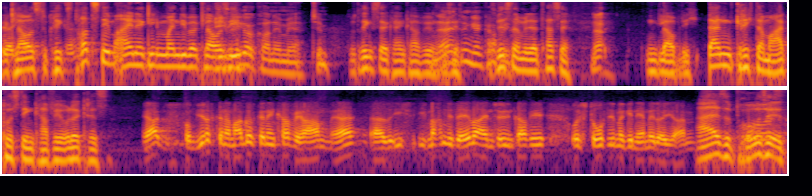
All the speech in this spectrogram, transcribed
Der Klaus, du kriegst trotzdem eine, mein lieber Ich Klausi. will gar keine mehr. Tim. Du trinkst ja keinen Kaffee. Nein, ich trinke keinen Das Kaffee. wissen wir mit der Tasse. Na, Unglaublich. Dann kriegt der Markus den Kaffee, oder Chris? Ja, von mir aus kann der Markus keinen Kaffee haben. Ja? Also ich, ich mache mir selber einen schönen Kaffee und stoße immer gerne mit euch an. Also, Prosit.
